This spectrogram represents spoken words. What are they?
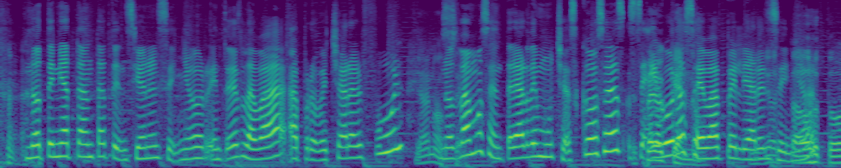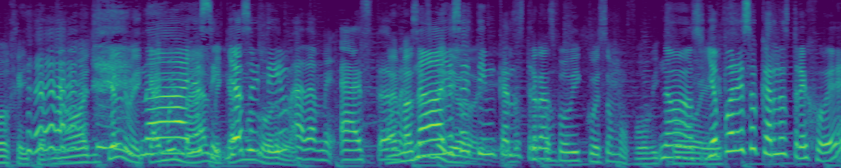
no tenía tanta atención el señor. Entonces la va a aprovechar al full. Yo no Nos sé. vamos a enterar de muchas cosas. Espero Seguro no. se va a pelear el Yo señor. Todo, todo. No, es que me no, cae muy mal. yo sí. me cae Yo muy soy Team gordo. Adame. Ah, Además mal. es no, yo medio- soy Team Carlos es Trejo. transfóbico, es homofóbico. No, es- yo por eso Carlos Trejo, ¿eh?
